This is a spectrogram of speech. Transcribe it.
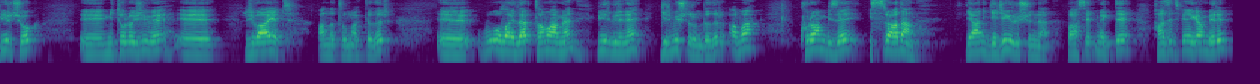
birçok e, mitoloji ve e, rivayet anlatılmaktadır. E, bu olaylar tamamen birbirine girmiş durumdadır. Ama Kur'an bize İsra'dan yani gece yürüyüşünden bahsetmekte. Hazreti Peygamber'in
